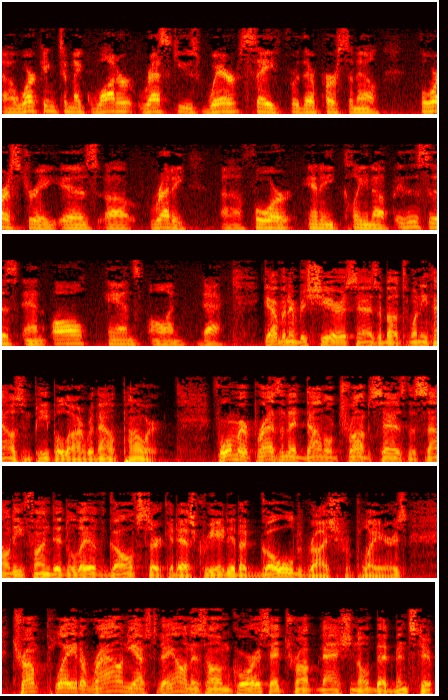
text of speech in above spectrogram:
working to make water rescues where safe for their personnel. Forestry is ready uh, for any cleanup. This is an all hands on deck. Governor Beshear says about 20,000 people are without power. Former President Donald Trump says the Saudi-funded LIV Golf Circuit has created a gold rush for players. Trump played around yesterday on his home course at Trump National Bedminster.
